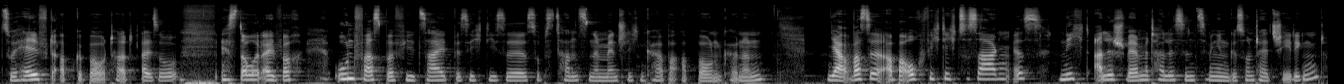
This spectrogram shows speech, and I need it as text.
zur Hälfte abgebaut hat. Also es dauert einfach unfassbar viel Zeit, bis sich diese Substanzen im menschlichen Körper abbauen können. Ja, was aber auch wichtig zu sagen ist, nicht alle Schwermetalle sind zwingend gesundheitsschädigend,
